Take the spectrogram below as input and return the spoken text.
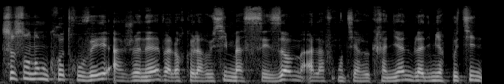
se sont donc retrouvées à Genève alors que la Russie masse ses hommes à la frontière ukrainienne. Vladimir Poutine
